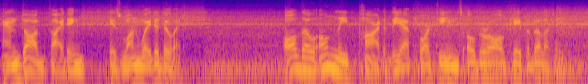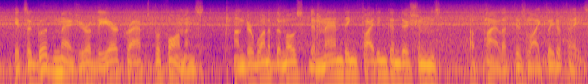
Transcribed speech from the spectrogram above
and dogfighting is one way to do it. Although only part of the F-14's overall capability, it's a good measure of the aircraft's performance under one of the most demanding fighting conditions a pilot is likely to face.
